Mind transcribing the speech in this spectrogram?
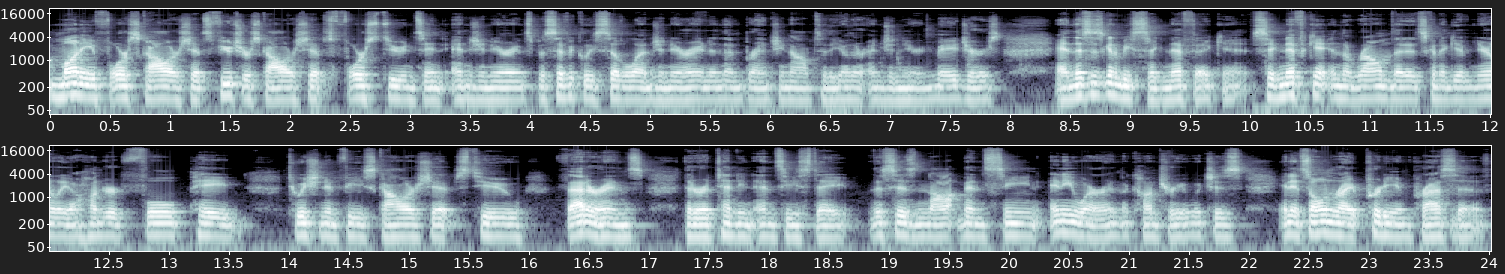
money for scholarships, future scholarships for students in engineering, specifically civil engineering, and then branching out to the other engineering majors. And this is going to be significant, significant in the realm that it's going to give nearly 100 full paid tuition and fee scholarships to veterans that are attending NC State. This has not been seen anywhere in the country, which is in its own right pretty impressive.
